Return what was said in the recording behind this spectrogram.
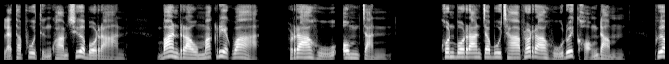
และถ้าพูดถึงความเชื่อโบราณ บ้านเรามักเรียกว่า ราหูอมจันทร์ คนโบราณจะบูชาพระราหูด้วยของดำเพื่อ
